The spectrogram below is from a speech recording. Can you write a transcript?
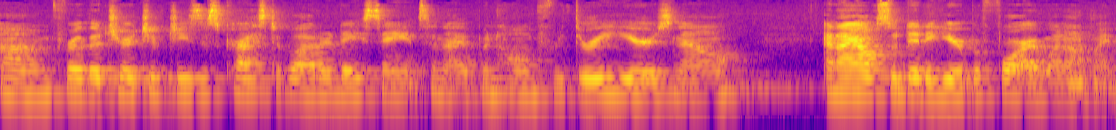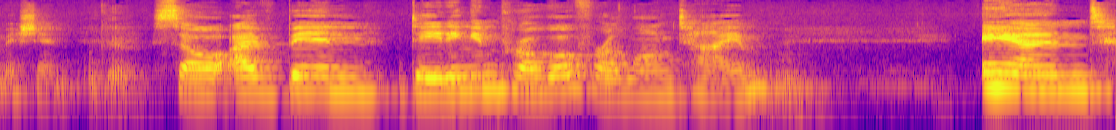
um, for the Church of Jesus Christ of Latter day Saints, and I've been home for three years now. And I also did a year before I went on my mission. Okay. So I've been dating in Provo for a long time. Mm-hmm. And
